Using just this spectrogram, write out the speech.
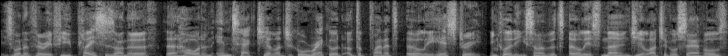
is one of very few places on Earth that hold an intact geological record of the planet's early history, including some of its earliest known geological samples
